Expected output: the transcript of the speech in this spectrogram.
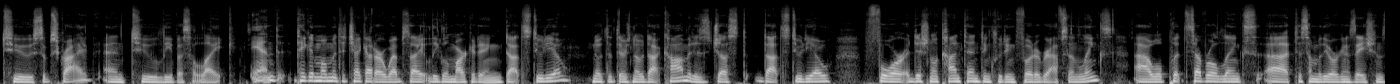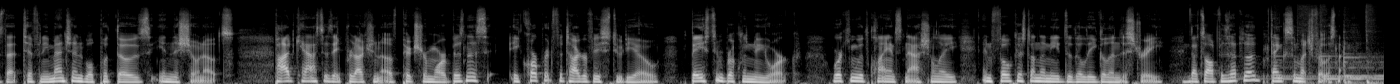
to subscribe and to leave us a like. And take a moment to check out our website, legalmarketing.studio. Note that there's no .com, it is just .studio for additional content, including photographs and links. Uh, we'll put several links uh, to some of the organizations that Tiffany mentioned. We'll put those in the show notes. Podcast is a production of Picture More Business, a corporate photography studio based in Brooklyn, New York working with clients nationally, and focused on the needs of the legal industry. That's all for this episode. Thanks so much for listening.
